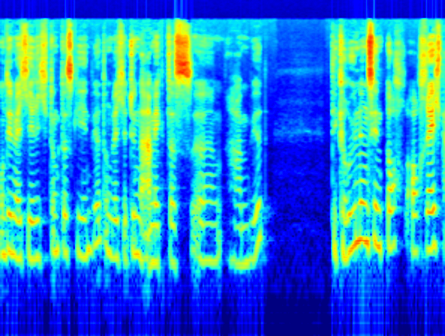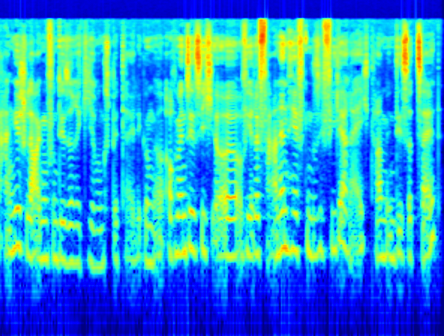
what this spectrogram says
und in welche Richtung das gehen wird und welche Dynamik das ähm, haben wird. Die Grünen sind doch auch recht angeschlagen von dieser Regierungsbeteiligung, auch wenn sie sich äh, auf ihre Fahnen heften, dass sie viel erreicht haben in dieser Zeit.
